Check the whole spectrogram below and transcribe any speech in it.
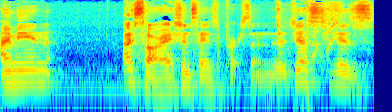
I mean, I sorry, I shouldn't say as a person. Just his.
